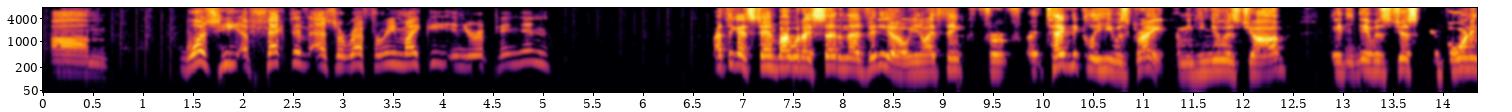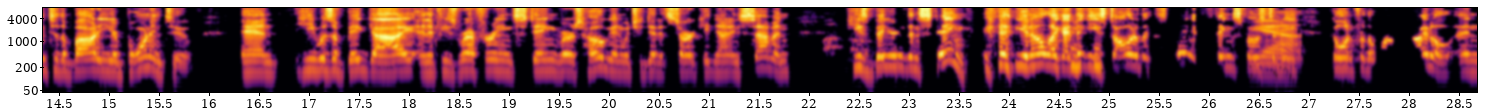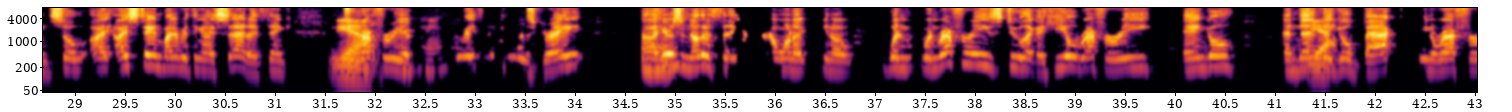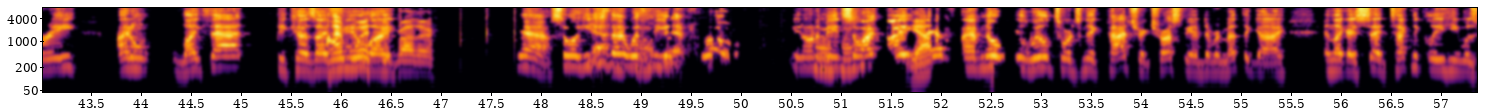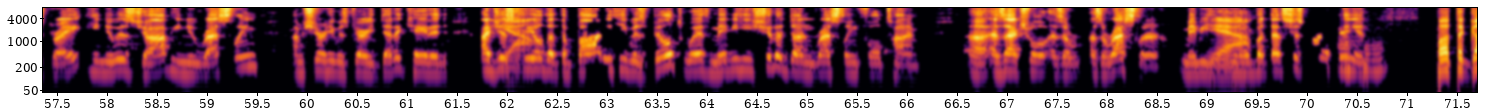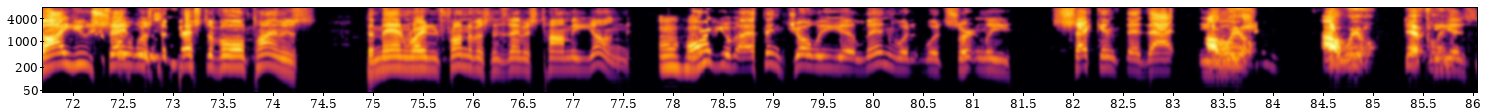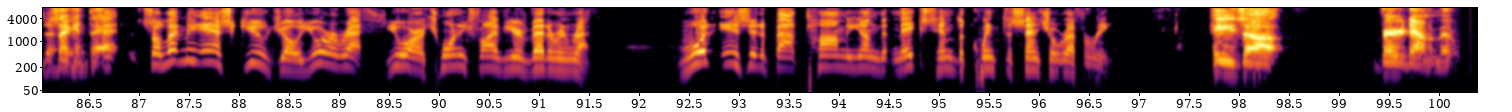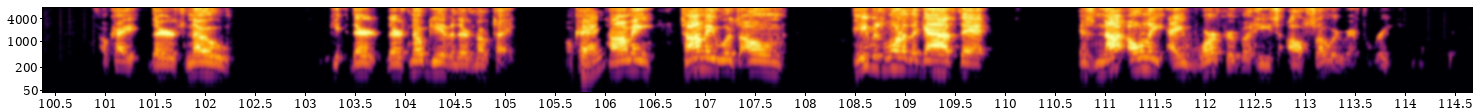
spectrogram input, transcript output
Um, was he effective as a referee, Mikey, in your opinion? I think I stand by what I said in that video. You know, I think for, for- technically he was great. I mean, he knew his job. It, Mhm. it was just you're born into the body you're born into. And he was a big guy. And if he's refereeing Sting versus Hogan, which he did at Starrcade 97, he's bigger than Sting. you know, like I think he's taller than Sting. Sting's supposed Yeah. to be going for the world title. And so I, I stand by everything I said. I think to referee a Mhm. great thing was great. Uh, Mhm. Here's another thing. I don't want to, you know, when when referees do like a heel referee angle, and then Yeah. they go back to being a referee, I don't like that because I I'm feel with like you, brother. yeah. So he Yeah. did that with Oh, the yeah. Pro. You know what I mean? So mm-hmm. I I, Yeah. I, have, I have no ill will towards Nick Patrick. Trust me, I've never met the guy. And like I said, technically he was great. He knew his job. He knew wrestling. I'm sure he was very dedicated. I just Yeah. feel that the body he was built with, maybe he should have done wrestling full time uh, as actual as a as a wrestler. Maybe Yeah. you know, but that's just my opinion. Mhm. But the guy you say was the best of all time is the man right in front of us, and his name is Tommy Young. Mhm. Arguably, I think Joey uh, Lynn would, would certainly second that, that I will. I will definitely is, uh, second that. Uh, so let me ask you, Joe. You're a ref. You are a 25 year veteran ref. What is it about Tommy Young that makes him the quintessential referee? He's uh very down the middle. Okay, there's no there there's no give and there's no take. Okay, Okay. Tommy Tommy was on. He was one of the guys that is not only a worker but he's also a referee.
